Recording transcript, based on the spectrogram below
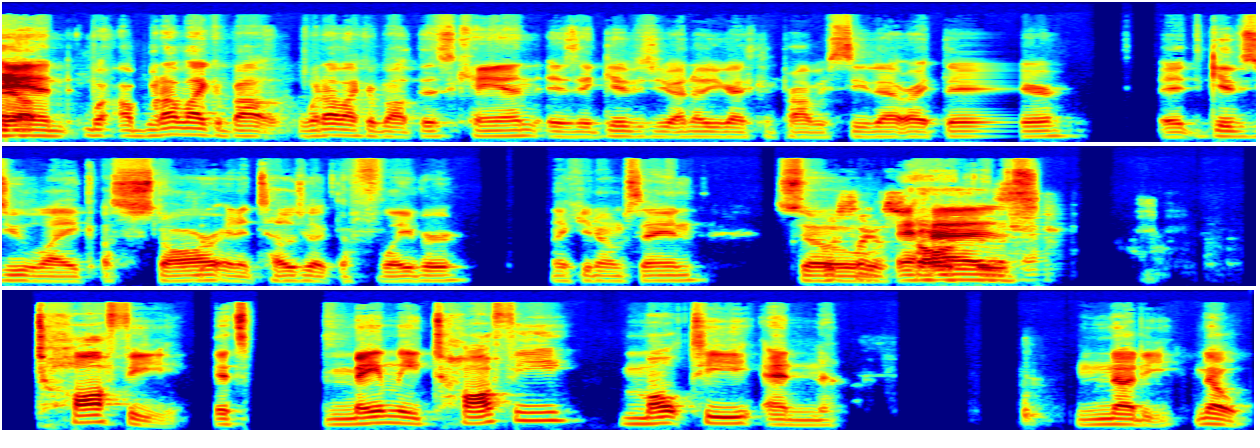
Yeah. And what, what I like about what I like about this can is it gives you. I know you guys can probably see that right there. It gives you like a star and it tells you like the flavor, like you know what I'm saying. So like it has toffee. It's mainly toffee, malty, and nutty. No,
